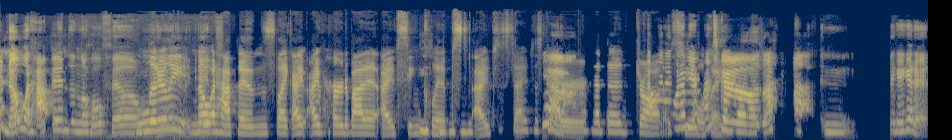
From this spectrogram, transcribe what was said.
I know what happens in the whole film. Literally know what happens. Like I I've heard about it. I've seen clips. I just I just yeah. never had the draw like one of your French thing. girls. ah, like I get it.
